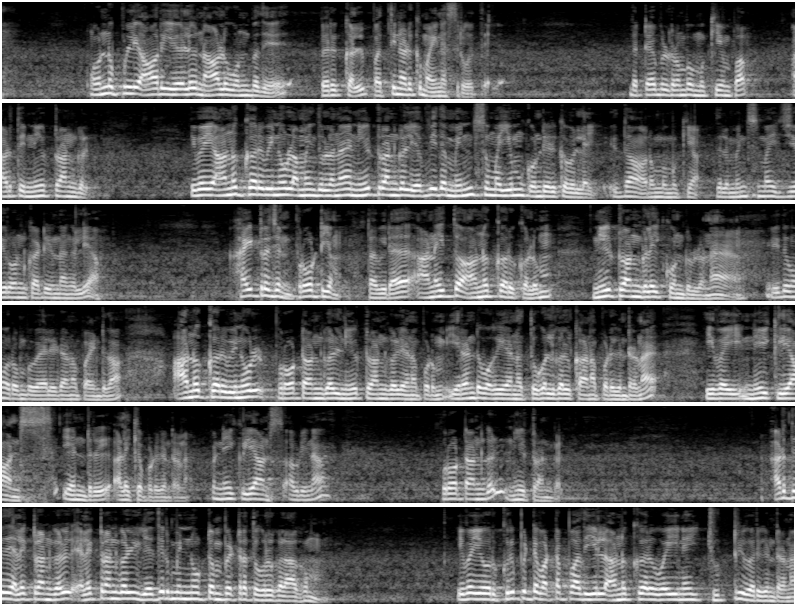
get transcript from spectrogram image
ஒன்று புள்ளி ஆறு ஏழு நாலு ஒன்பது பெருக்கல் பத்தின் அடுக்கு மைனஸ் இருபத்தேழு. இந்த டேபிள் ரொம்ப முக்கியம்ப்பா அடுத்து நியூட்ரான்கள் இவை அணுக்கருவினுள் அமைந்துள்ளன. நியூட்ரான்கள் எவ்வித மின்சுமையும் கொண்டிருக்கவில்லை. இதுதான் ரொம்ப முக்கியம். இதில் மின்சுமை ஜீரோன்னு காட்டியிருந்தாங்க இல்லையா? ஹைட்ரஜன் புரோட்டியம் தவிர அனைத்து அணுக்கருக்களும் நியூட்ரான்களை கொண்டுள்ளன. இதுவும் ரொம்ப வேலிடான பாயிண்ட் தான். அணுக்கருவினுள் புரோட்டான்கள் நியூட்ரான்கள் எனப்படும் இரண்டு வகையான துகள்கள் காணப்படுகின்றன. இவை நியூக்ளியான்ஸ் என்று அழைக்கப்படுகின்றன. இப்போ நியூக்ளியான்ஸ் அப்படின்னா புரோட்டான்கள் நியூட்ரான்கள். அடுத்தது எலக்ட்ரான்கள். எலக்ட்ரான்கள் எதிர் மின்னூட்டம் பெற்ற துகள்களாகும். இவை ஒரு குறிப்பிட்ட வட்டப்பாதையில் அணுக்கருவையினை சுற்றி வருகின்றன.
